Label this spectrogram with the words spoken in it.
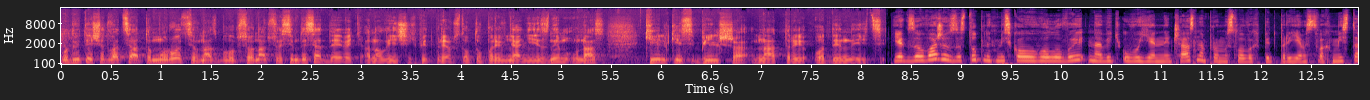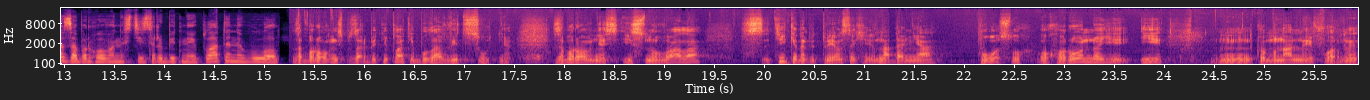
у 2020 році в нас було всього-навсього 79 аналогічних підприємств. Тобто, в порівнянні із ним у нас кількість більша на три одиниці. Як зауважив заступник міського голови, навіть у воєнний час на промислових підприємствах міста заборгованості заробітної плати не було. заборгованість по заробітній платі була відсутня. Заборгованість існувала тільки на підприємствах надання послуг охоронної і комунальної форми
